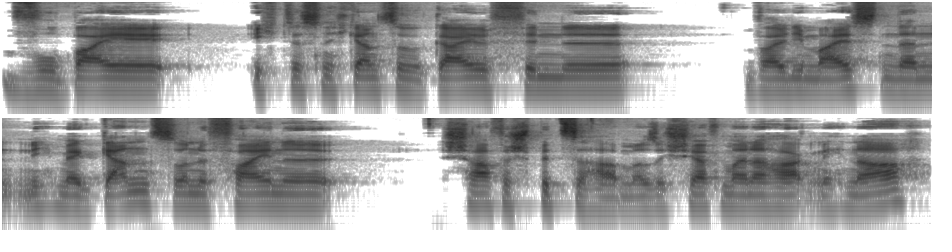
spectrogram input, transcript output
Wobei ich das nicht ganz so geil finde, weil die meisten dann nicht mehr ganz so eine feine, scharfe Spitze haben. Also ich schärfe meine Haken nicht nach.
